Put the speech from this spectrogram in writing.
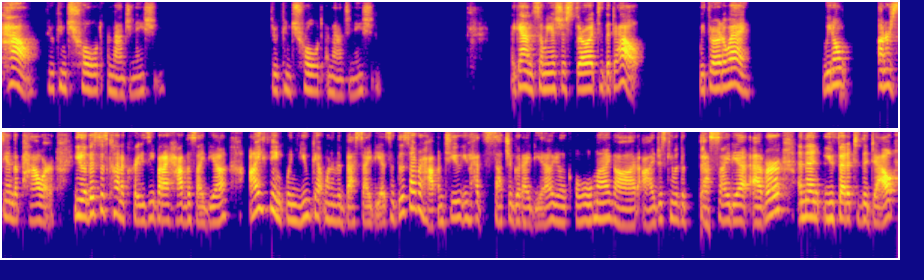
How? Through controlled imagination. Through controlled imagination. Again, so many of us just throw it to the doubt. We throw it away. We don't understand the power. You know, this is kind of crazy, but I have this idea. I think when you get one of the best ideas, if this ever happened to you, you had such a good idea. You're like, oh my God, I just came with the best idea ever. And then you fed it to the doubt.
